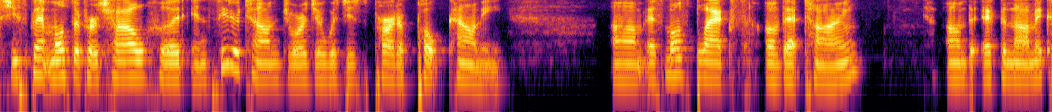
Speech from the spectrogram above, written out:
She spent most of her childhood in Cedartown, Georgia, which is part of Polk County. Um, as most Blacks of that time, um, the economic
